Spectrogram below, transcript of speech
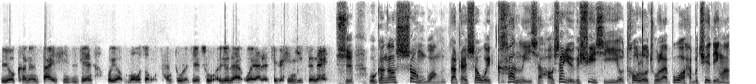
有可能拜席之间会有某种程度的接触，而就在未来的几个星期之内。是我刚刚上网大概稍微看了一下，好像有一个讯息有透露出来，不过还不确定了。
